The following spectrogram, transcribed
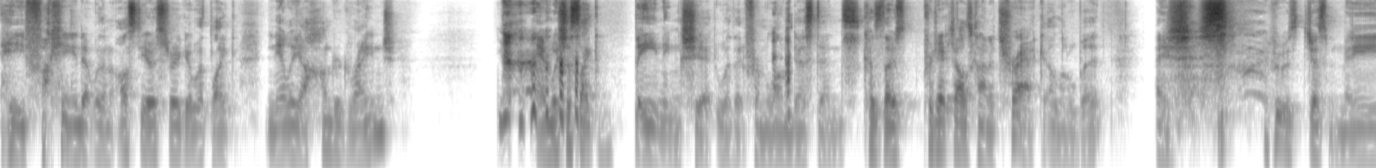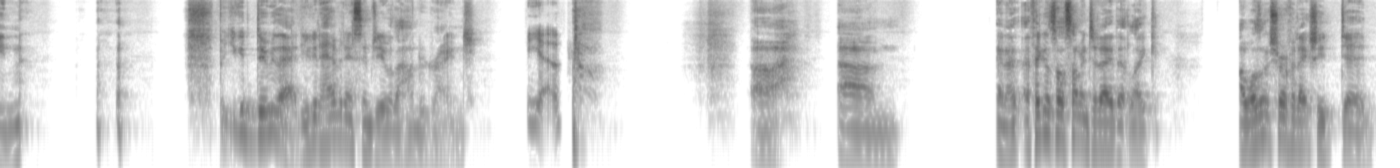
He fucking ended up with an Osteostriga with like nearly a hundred range, and was just like beaning shit with it from long distance because those projectiles kind of track a little bit. Just, it was just mean. But you could do that. You could have an SMG with a hundred range. yeah. Uh, um, and I, I think I saw something today that like I wasn't sure if it actually did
